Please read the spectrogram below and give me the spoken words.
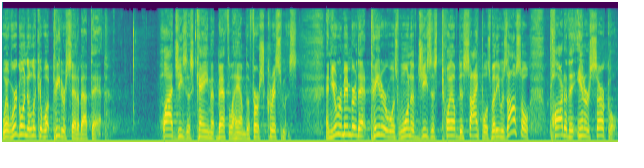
Well, we're going to look at what Peter said about that. Why Jesus came at Bethlehem the first Christmas. And you'll remember that Peter was one of Jesus' 12 disciples, but he was also part of the inner circle.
